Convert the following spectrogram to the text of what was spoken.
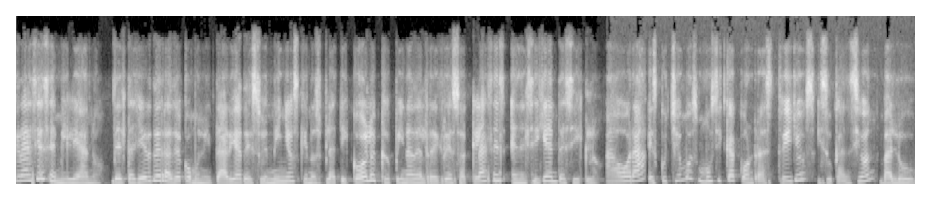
Gracias Emiliano, del taller de radio comunitaria de Sueniños que nos platicó lo que opina del regreso a clases en el siguiente ciclo. Ahora escuchemos música con rastrillos y su canción Balú.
